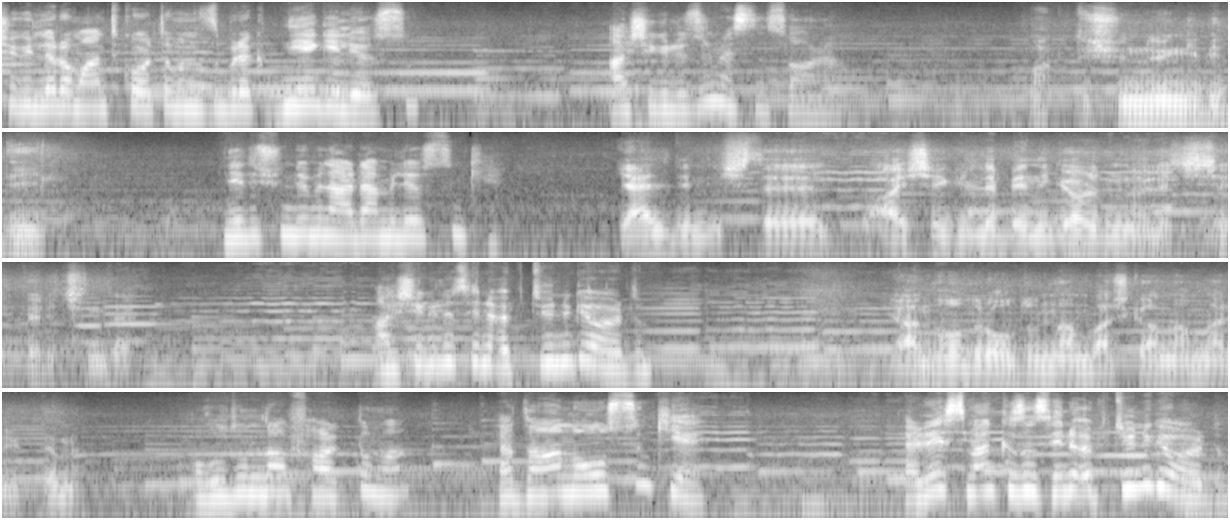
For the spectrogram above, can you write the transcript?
Ayşegül'le romantik ortamınızı bırakıp niye geliyorsun? Ayşegül üzülmesin sonra. bak düşündüğün gibi değil. Ne düşündüğümü nereden biliyorsun ki? Geldin işte Ayşegül'le beni gördün öyle çiçekler içinde. Ayşegül'ün seni öptüğünü gördüm. Ya ne olur olduğundan başka anlamlar yükleme. Olduğundan farklı mı? Ya daha ne olsun ki? Ya resmen kızın seni öptüğünü gördüm.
